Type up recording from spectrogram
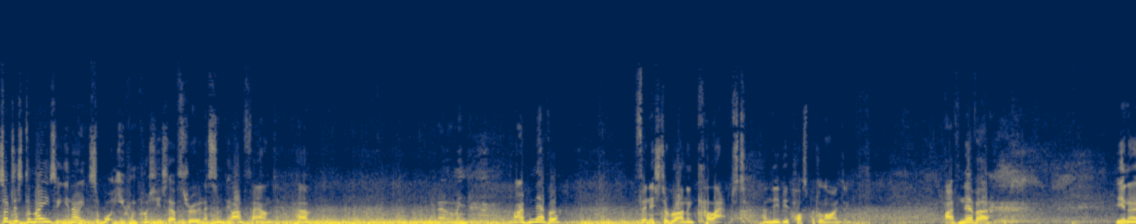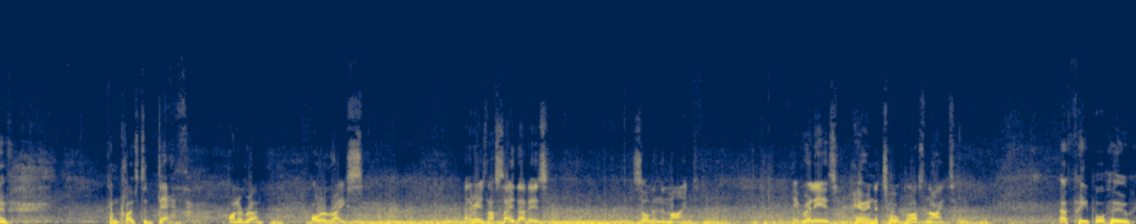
So just amazing, you know, it's what you can push yourself through, and that's something I've found. Um, you know, I mean, I've never finished a run and collapsed and needed hospitalising. I've never, you know, come close to death on a run or a race. And the reason I say that is it's all in the mind. It really is. Hearing the talk last night of people who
